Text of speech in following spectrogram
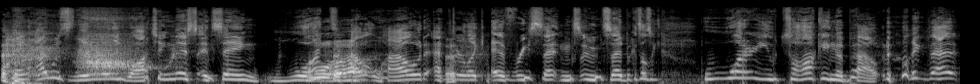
And I was literally watching this and saying what, What? out loud after like every sentence Une said because I was like, "What are you talking about?" like that.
